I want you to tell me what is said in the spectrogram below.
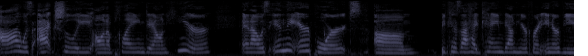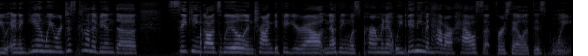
I was actually on a plane down here and I was in the airport um, because I had came down here for an interview. And again, we were just kind of in the seeking God's will and trying to figure out. Nothing was permanent. We didn't even have our house up for sale at this point.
